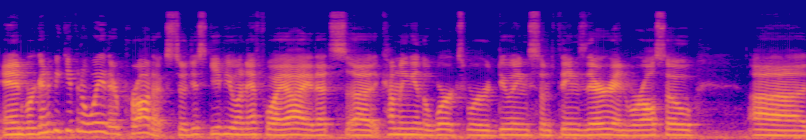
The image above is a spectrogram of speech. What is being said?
and we're going to be giving away their products so just give you an fyi that's uh, coming in the works we're doing some things there and we're also uh,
